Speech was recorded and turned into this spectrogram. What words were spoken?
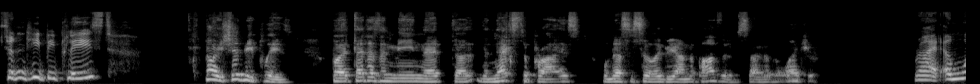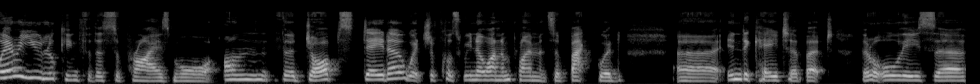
Shouldn't he be pleased? No, he should be pleased. But that doesn't mean that uh, the next surprise will necessarily be on the positive side of the ledger. Right. And where are you looking for the surprise more? On the jobs data, which of course we know unemployment's a backward uh, indicator, but there are all these uh,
